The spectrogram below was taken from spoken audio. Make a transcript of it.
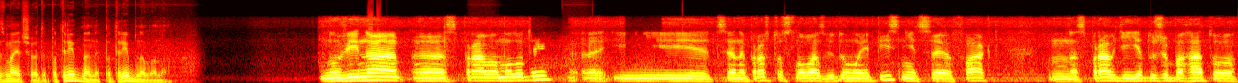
зменшувати? Потрібно, не потрібно воно? Ну, війна е, справа молодих, е, і це не просто слова з відомої пісні, це факт. Насправді є дуже багато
